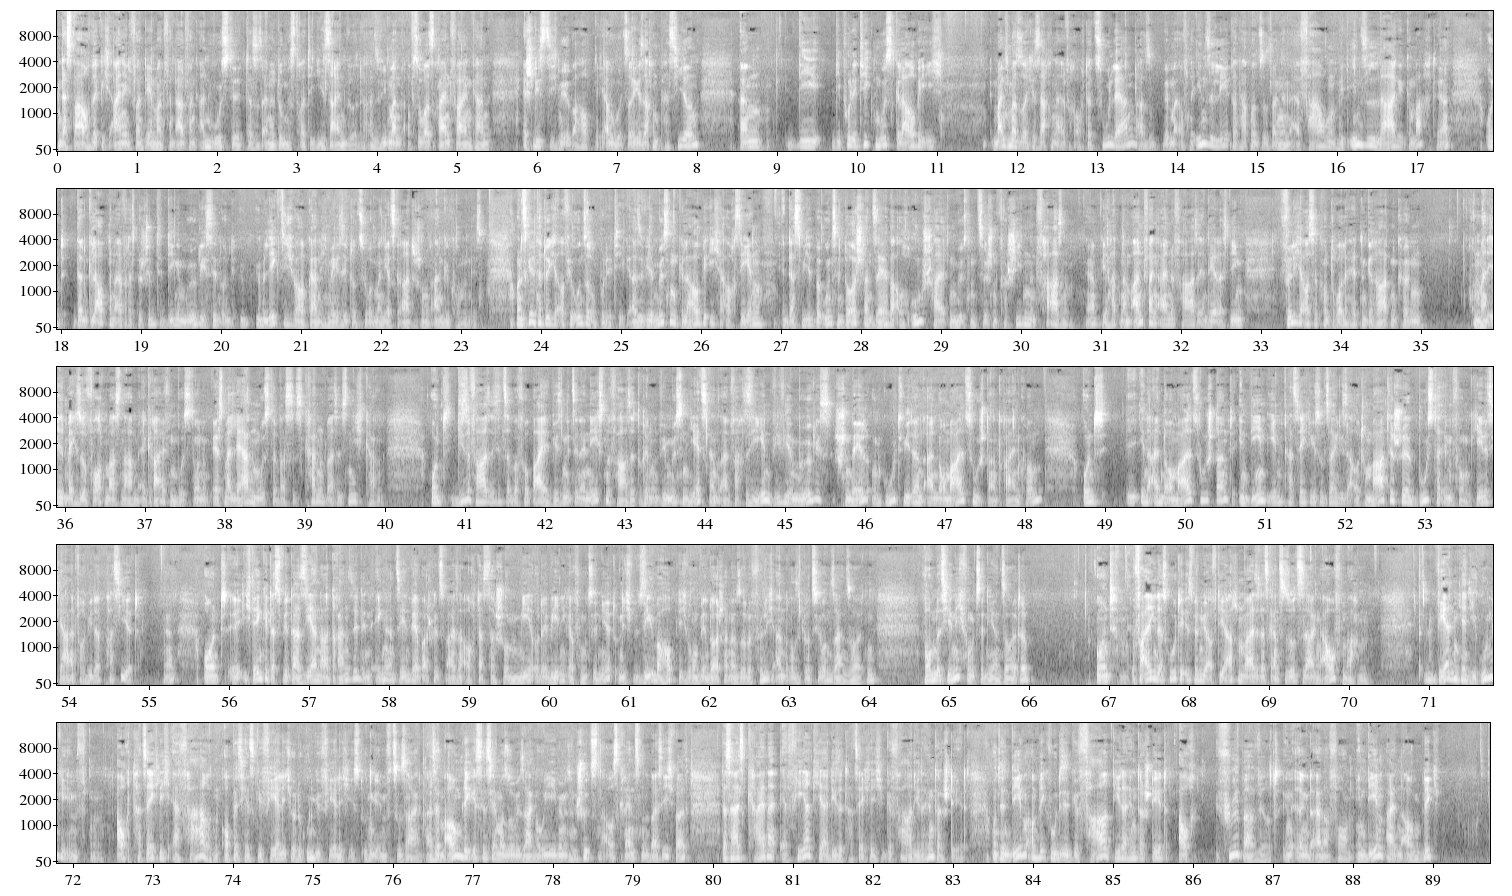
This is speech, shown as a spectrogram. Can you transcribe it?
das war auch wirklich eine, von der man von Anfang an wusste, dass es eine dumme Strategie sein würde. Also wie man auf sowas reinfallen kann, erschließt sich mir überhaupt nicht. Aber gut, solche Sachen passieren. Ähm, die, die Politik muss, glaube ich, manchmal solche Sachen einfach auch dazulernen. Also wenn man auf einer Insel lebt, dann hat man sozusagen eine Erfahrung mit Insellage gemacht. Ja? Und dann glaubt man einfach, dass bestimmte Dinge möglich sind und überlegt sich überhaupt gar nicht, in welche Situation man jetzt gerade schon angekommen ist. Und es gilt natürlich auch für unsere Politik. Also wir müssen, glaube ich, auch sehen, dass wir bei uns in Deutschland selber auch umschalten müssen zwischen verschiedenen Phasen. Ja? Wir hatten am Anfang eine Phase, in der das Ding völlig außer Kontrolle hätten geraten können und man irgendwelche Sofortmaßnahmen ergreifen musste und erstmal lernen musste, was es kann und was es nicht kann. Und diese Phase ist jetzt aber vorbei. Wir sind jetzt in der nächsten Phase drin und wir müssen jetzt ganz einfach sehen, wie wir möglichst schnell und gut wieder in einen Normalzustand reinkommen und in einen Normalzustand, in dem eben tatsächlich sozusagen diese automatische Boosterimpfung jedes Jahr einfach wieder passiert. Ja? Und äh, ich denke, dass wir da sehr nah dran sind. In England sehen wir beispielsweise auch, dass das schon mehr oder weniger funktioniert. Und ich sehe überhaupt nicht, warum wir in Deutschland in so einer völlig anderen Situation sein sollten warum das hier nicht funktionieren sollte. Und vor allen Dingen das Gute ist, wenn wir auf die Art und Weise das Ganze sozusagen aufmachen, dann werden ja die Ungeimpften auch tatsächlich erfahren, ob es jetzt gefährlich oder ungefährlich ist, ungeimpft zu sein. Also im Augenblick ist es ja immer so, wir sagen, oh je, wir müssen schützen, ausgrenzen und weiß ich was. Das heißt, keiner erfährt ja diese tatsächliche Gefahr, die dahinter steht. Und in dem Augenblick, wo diese Gefahr, die dahinter steht, auch fühlbar wird in irgendeiner Form, in dem einen Augenblick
